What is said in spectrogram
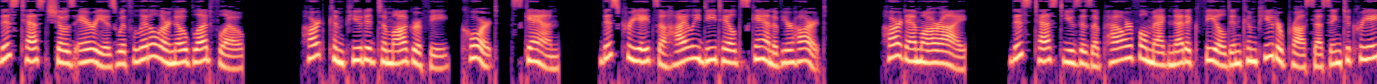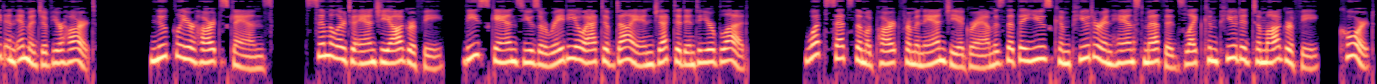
This test shows areas with little or no blood flow. Heart computed tomography, CORT, scan. This creates a highly detailed scan of your heart. Heart MRI. This test uses a powerful magnetic field in computer processing to create an image of your heart. Nuclear heart scans. Similar to angiography, these scans use a radioactive dye injected into your blood. What sets them apart from an angiogram is that they use computer-enhanced methods like computed tomography, CORT,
